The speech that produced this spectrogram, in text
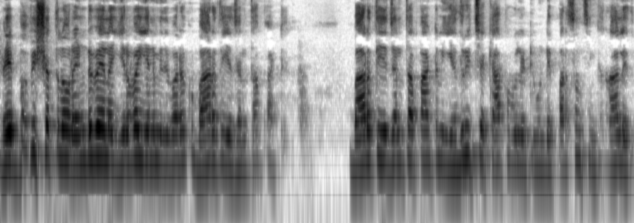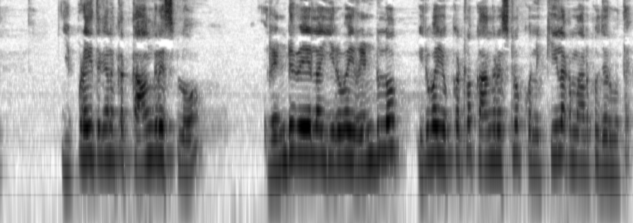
రేపు భవిష్యత్తులో రెండు వేల ఇరవై ఎనిమిది వరకు భారతీయ జనతా పార్టీ భారతీయ జనతా పార్టీని ఎదురిచ్చే క్యాపబిలిటీ ఉండే పర్సన్స్ ఇంకా రాలేదు. ఎప్పుడైతే కనుక కాంగ్రెస్లో రెండు వేల ఇరవై రెండులో ఇరవై ఒకటిలో కాంగ్రెస్లో కొన్ని కీలక మార్పులు జరుగుతాయి.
